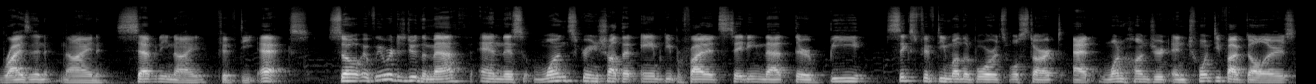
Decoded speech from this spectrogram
Ryzen 9 7950X. So if we were to do the math and this one screenshot that AMD provided stating that their B650 motherboards will start at $125,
